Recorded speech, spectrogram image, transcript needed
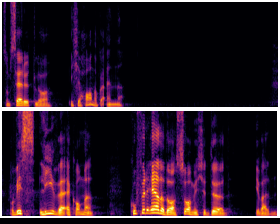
som ser ut til å ikke ha noe ende. Og hvis livet er kommet, hvorfor er det da så mye død i verden?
